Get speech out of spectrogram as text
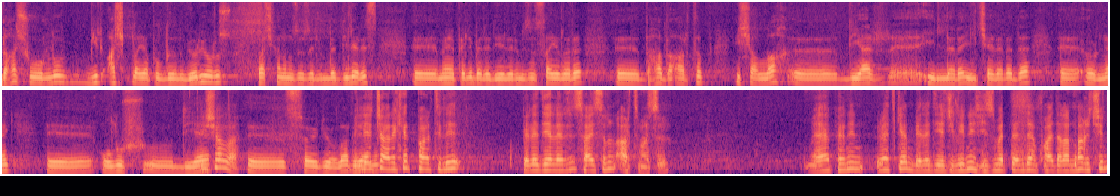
daha şuurlu bir aşkla yapıldığını görüyoruz. Başkanımız özelinde dileriz. E, MHP'li belediyelerimizin sayıları e, daha da artıp inşallah e, diğer e, illere, ilçelere de e, örnek e, olur e, diye İnşallah. e, söylüyorlar. Yani, Milliyetçi Hareket Partili belediyelerin sayısının artması, MHP'nin üretken belediyeciliğinin hizmetlerinden faydalanmak için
